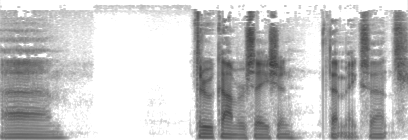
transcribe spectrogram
um, through conversation, if that makes sense.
